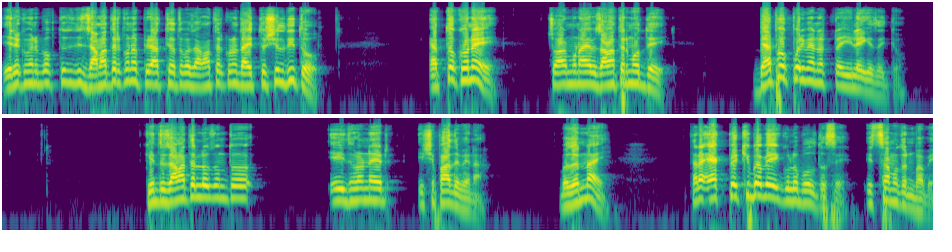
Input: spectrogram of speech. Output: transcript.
এরকমের বক্তব্য যদি জামাতের কোনো প্রার্থী অথবা জামাতের কোনো দায়িত্বশীল দিত, এতক্ষণে চরমোনায় জামাতের মধ্যে ব্যাপক পরিমাণ একটা ই লেগে যাইত। কিন্তু জামাতের লোকজন তো এই ধরনের ইসে পা দেবে না। বোঝেন নাই? তারা একপেক্ষিভাবে এইগুলো বলতেছে ইচ্ছা মতনভাবে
